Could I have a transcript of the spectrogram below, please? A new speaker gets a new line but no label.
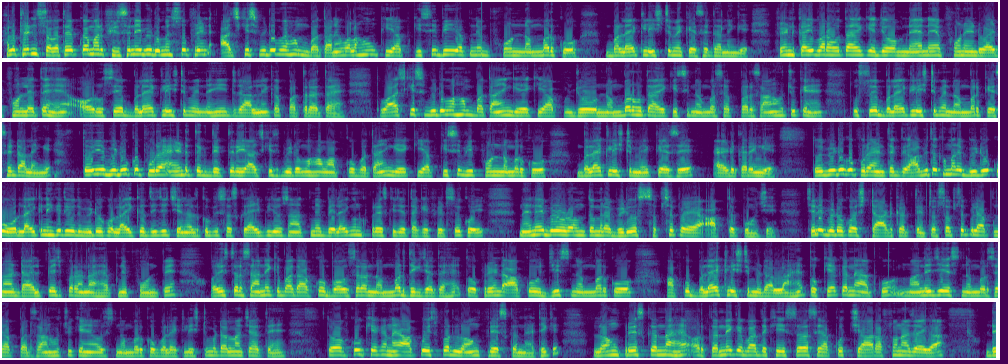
Hello friends, स्वागत है आपका हमारे फिर से नई वीडियो में। सो फ्रेंड आज की इस वीडियो में हम बताने वाला हूँ कि आप किसी भी अपने फ़ोन नंबर को ब्लैक लिस्ट में कैसे डालेंगे। फ्रेंड कई बार होता है कि जो हम नए नए फ़ोन एंड्रॉयड फ़ोन लेते हैं और उसे ब्लैक लिस्ट में नहीं डालने का पता रहता है। तो आज की इस वीडियो में हम बताएँगे कि आप जो नंबर होता है, किसी नंबर से आप परेशान हो चुके हैं तो उससे ब्लैक लिस्ट में नंबर कैसे डालेंगे। तो ये वीडियो को पूरा एंड तक देखते रहिए। आज की इस वीडियो में हम आपको बताएँगे कि आप किसी भी फ़ोन नंबर को ब्लैक लिस्ट में कैसे ऐड करेंगे। तो वीडियो को पूरा एंड तक अभी तक हमारे वीडियो को लाइक नहीं की तो वीडियो को लाइक कर दीजिए चैनल को भी सब्सक्राइब कीजिए साथ में बेलाइकन को प्रेस कीजिए ताकि फिर से कोई नए नए वीडियो डाऊँ तो मेरा वीडियो सबसे पहले आप तक पहुँचे। चलिए वीडियो को स्टार्ट करते हैं। तो सबसे पहले अपना डायल पेज पर आना है अपने फ़ोन पे और इस तरह से आने के बाद आपको बहुत सारा नंबर दिख जाता है। तो फ्रेंड आपको जिस नंबर को आपको ब्लैक लिस्ट में डालना है तो क्या करना है आपको? मान लीजिए इस नंबर से आप परेशान हो चुके हैं और इस नंबर को ब्लैक लिस्ट में डालना चाहते हैं तो आपको क्या करना है? आपको इस पर लॉन्ग प्रेस करना है, ठीक है? लॉन्ग प्रेस करना है और करने के बाद देखिए इस तरह से आपको चार ऑप्शन आ जाएगा।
